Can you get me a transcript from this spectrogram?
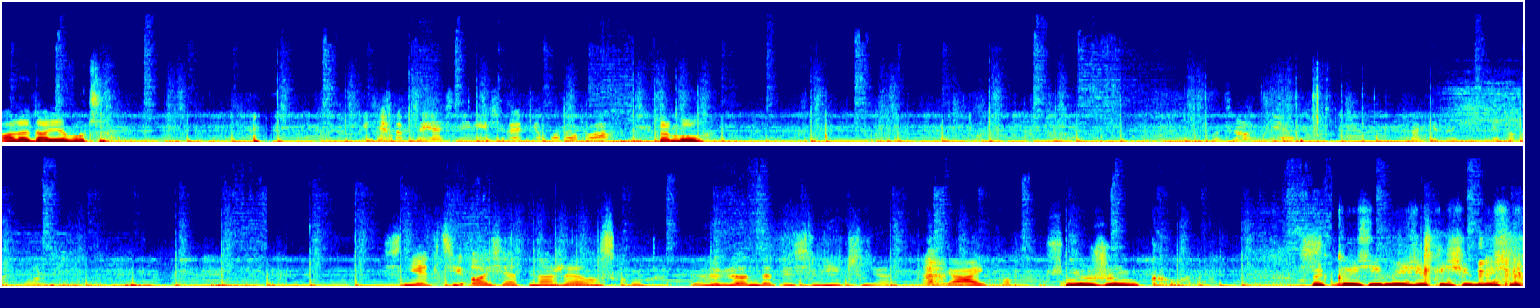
Ale daje w oczy. Mi się to przejaśnienie średnio podoba, Czemu? bo ciągnie takie dość śniegowe kurki. Śnieg ci osiadł na rzęsku. Wygląda to ślicznie. Jajko. Śnieżynka. Kuzimy się.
